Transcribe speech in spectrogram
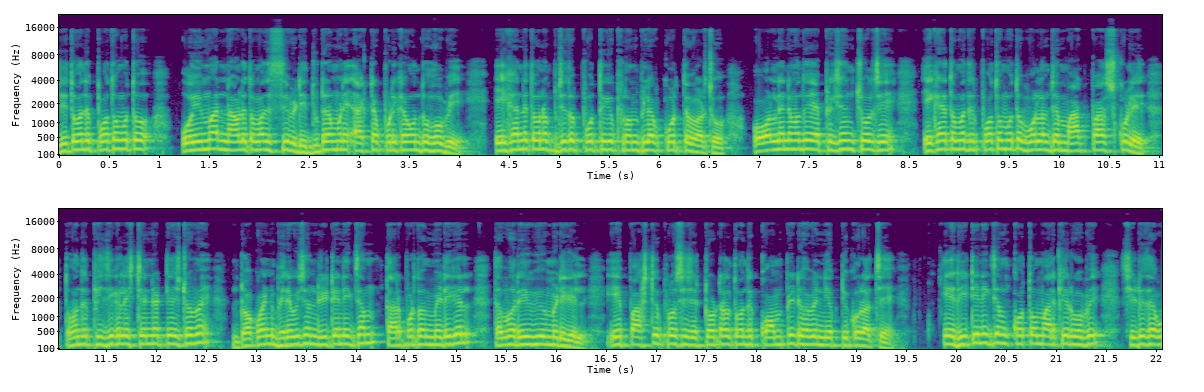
যে তোমাদের প্রথমত ওইমার না হলে তোমাদের সিবিটি দুটার মানে একটা পরীক্ষা কিন্তু হবে। এখানে তোমরা যেহেতু প্রত্যেকে ফর্ম ফিল করতে পারছ অনলাইনের মধ্যে অ্যাপ্লিকেশন চলছে। এখানে তোমাদের প্রথমত বললাম যে মার্ক পাস করলে তোমাদের ফিজিক্যাল স্ট্যান্ডার্ড টেস্ট হবে ডকুমেন্ট ভেরিফিকেশন রিটেন এক্সাম তারপর তোমার মেডিকেল তারপর রিভিউ মেডিকেল এই পাঁচটি প্রসেসে টোটাল তোমাদের কমপ্লিটভাবে নিয়োগটি করাচ্ছে। এই রিটেন এক্সাম কত মার্কের হবে, সেটি দেখব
